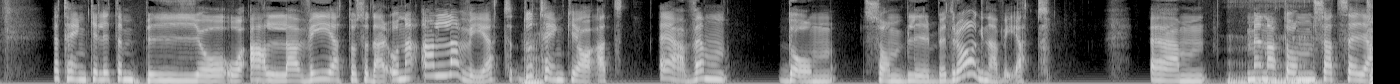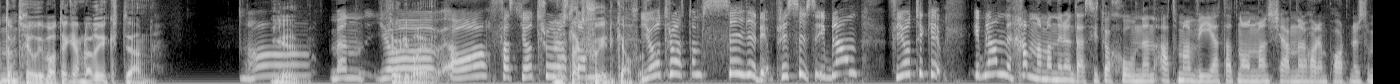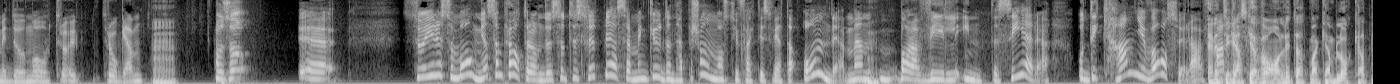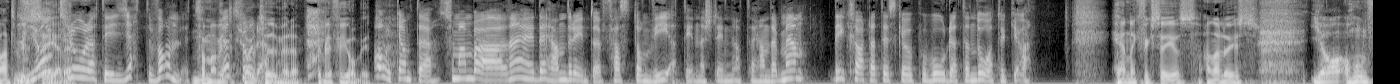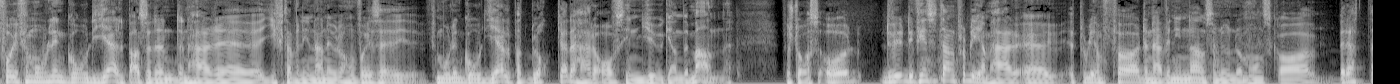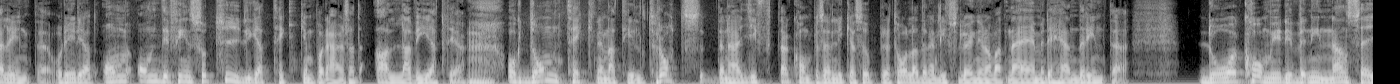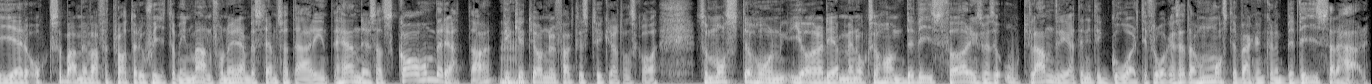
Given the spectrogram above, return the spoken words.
Jag tänker liten by och, och alla vet och sådär. Och när alla vet, då Mm. tänker jag att även de som blir bedragna vet. Ehm, men att de så att säga... För att de tror ju bara att det är gamla rykten. Ja, men Foliebrevet. ja, fast jag tror En att slags de... skydd kanske. Jag tror att de säger det. Precis. Ibland, för jag tycker, ibland hamnar man i den där situationen att man vet att någon man känner har en partner som är dum och otrogen. Mm. Och så, eh, så är det så många som pratar om det, så till slut blir jag så här, men gud, den här personen måste ju faktiskt veta om det, men Mm. bara vill inte se det. Och det kan ju vara så i det här Är det inte fallet. ganska vanligt att man kan blocka att man inte vill se Jag det? tror att det är jättevanligt. För man vill jag inte ta itu med det. Det blir för jobbigt. orkar inte. Så man bara, nej det händer inte. Fast de vet innerst inne att det händer. Men det är klart att det ska upp på bordet ändå tycker jag. Henrik Fexeus, analys. Ja, hon får ju förmodligen god hjälp, alltså den, den här eh, gifta väninnan nu då. Hon får ju förmodligen god hjälp att blocka det här av sin ljugande man. Förstås. Och det, det finns ett annat problem här. Eh, ett problem för den här väninnan som undrar om hon ska berätta eller inte. Och det är det att om, om det finns så tydliga tecken på det här så att alla vet det. Och de tecknen till trots den här gifta kompisen lyckas upprätthålla den här livslögnen av att nej, men det händer inte då kommer ju det väninnan säger också bara, men varför pratar du skit om min man? För hon har ju redan bestämt sig att det här inte händer. Så att ska hon berätta, vilket jag nu faktiskt tycker att hon ska, så måste hon göra det, men också ha en bevisföring som är så oklandrig att den inte går att ifrågasätta. Hon måste verkligen kunna bevisa det här.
